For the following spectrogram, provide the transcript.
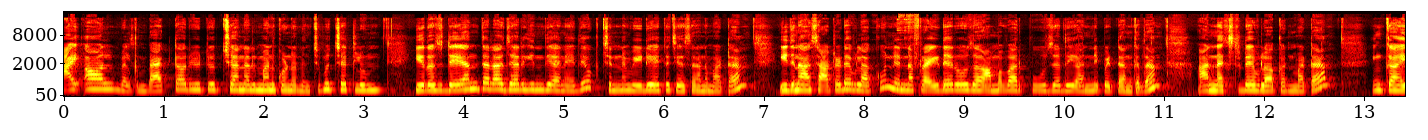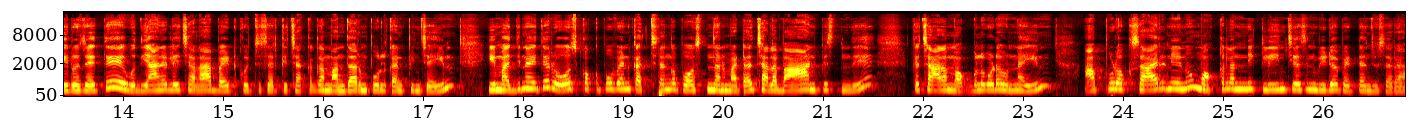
Hi all welcome back to our YouTube channel Manakonda నుంచి ముచ్చట్లు ఈరోజు డే అంతా ఎలా జరిగింది అనేది ఒక చిన్న వీడియో అయితే చేశానమాట ఇది నా సాటర్డే వ్లాగ్ నిన్న ఫ్రైడే రోజు అమ్మవారి పూజది అన్నీ పెట్టాను కదా. ఆ నెక్స్ట్ డే వ్లాగ్ అనమాట ఇంకా ఈరోజు అయితే ఉదయాన్నే లేచి అలా బయటకు వచ్చేసరికి చక్కగా మందారం పూలు కనిపించాయి. ఈ మధ్యన అయితే రోజుకి ఒక పువ్వు ఖచ్చితంగా పోస్తుంది అనమాట చాలా బాగా అనిపిస్తుంది. ఇంకా చాలా మొగ్గలు కూడా ఉన్నాయి. అప్పుడు ఒకసారి నేను మొక్కలన్నీ క్లీన్ చేసిన వీడియో పెట్టాను చూసారా.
